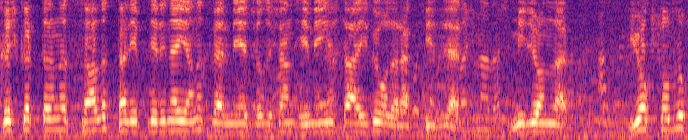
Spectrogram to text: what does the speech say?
kışkırttığınız sağlık taleplerine yanıt vermeye çalışan emeğin sahibi olarak bizler, milyonlar, yoksulluk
